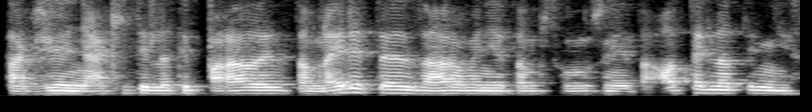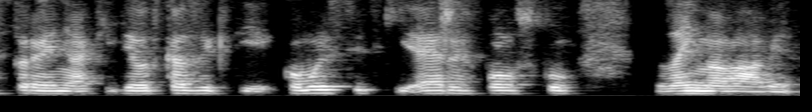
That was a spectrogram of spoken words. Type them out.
Takže nějaký tyhle ty paralely tam najdete, zároveň je tam samozřejmě ta alternativní historie, nějaký ty odkazy k té komunistické éře v Polsku, zajímavá věc.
